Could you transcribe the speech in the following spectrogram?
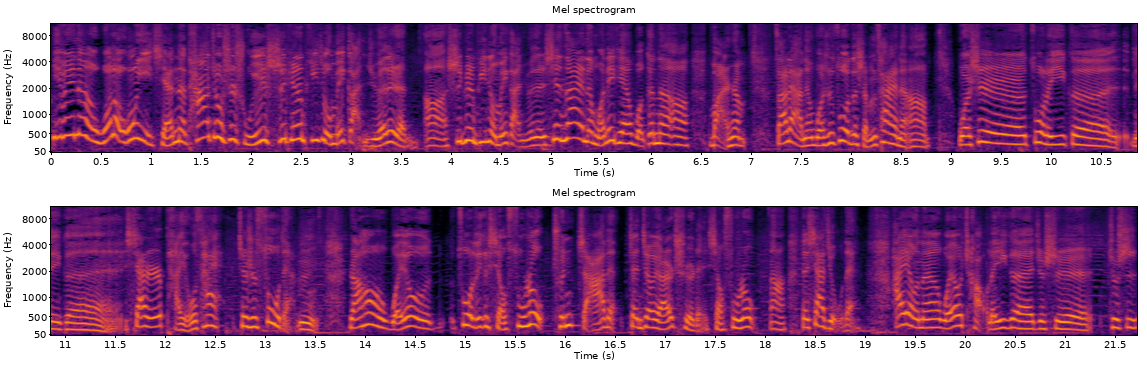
因为呢，我老公以前呢，他就是属于十瓶啤酒没感觉的人啊，十瓶啤酒没感觉的人。现在呢，我那天我跟他啊，晚上咱俩呢，我是做的什么菜呢啊？我是做了一个那个虾仁扒油菜，这是素的，嗯。然后我又做了一个小素肉，纯炸的，蘸椒盐吃的小素肉啊，那下酒的。还有呢，我又炒了一个，就是就是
